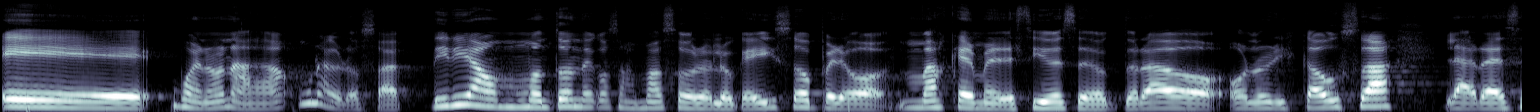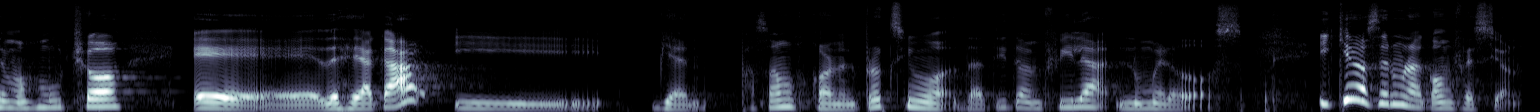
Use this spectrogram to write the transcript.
Eh, bueno, nada, una grosa. Diría un montón de cosas más sobre lo que hizo, pero más que merecido ese doctorado honoris causa, le agradecemos mucho eh, desde acá. Y bien, pasamos con el próximo datito en fila número 2. Y quiero hacer una confesión.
